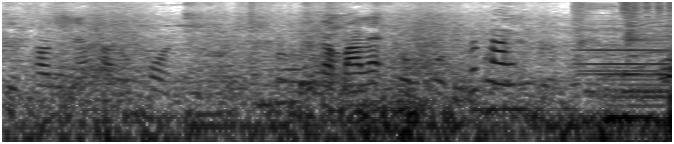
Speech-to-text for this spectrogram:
คลิปเท่านี้นะคะทุกคน กลับบ้านแล้วบ๊ายบาย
